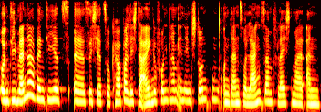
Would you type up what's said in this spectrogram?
Und die Männer, wenn die jetzt äh, sich jetzt so körperlich da eingefunden haben in den Stunden und dann so langsam vielleicht mal an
